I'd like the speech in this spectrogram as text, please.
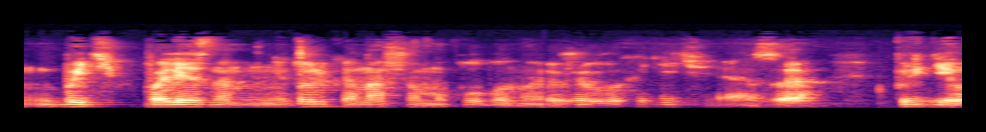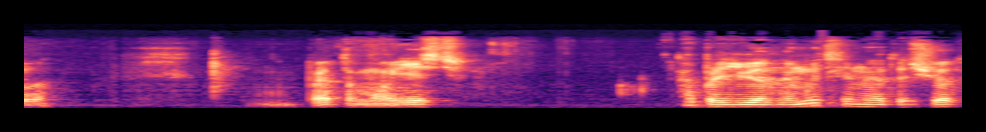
быть полезным не только нашему клубу, но и уже выходить за пределы Поэтому есть определенные мысли на этот счет.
